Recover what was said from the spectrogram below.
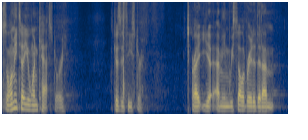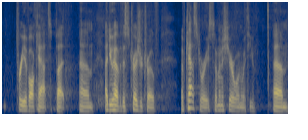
So let me tell you one cat story, because it's Easter. Right? Yeah, I mean, we celebrated that I'm free of all cats, but um, I do have this treasure trove of cat stories, so I'm going to share one with you. Um,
